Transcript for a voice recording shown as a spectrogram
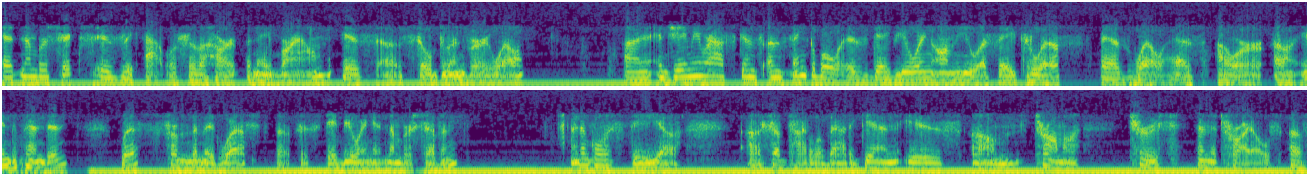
At number six is the Atlas of the Heart. Benet Brown is uh, still doing very well. Uh, and Jamie Raskin's Unthinkable is debuting on the USA to list, as well as our uh, independent list from the Midwest. That's debuting at number seven. And of course, the uh, uh, subtitle of that again is um, Trauma, Truth, and the Trials of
